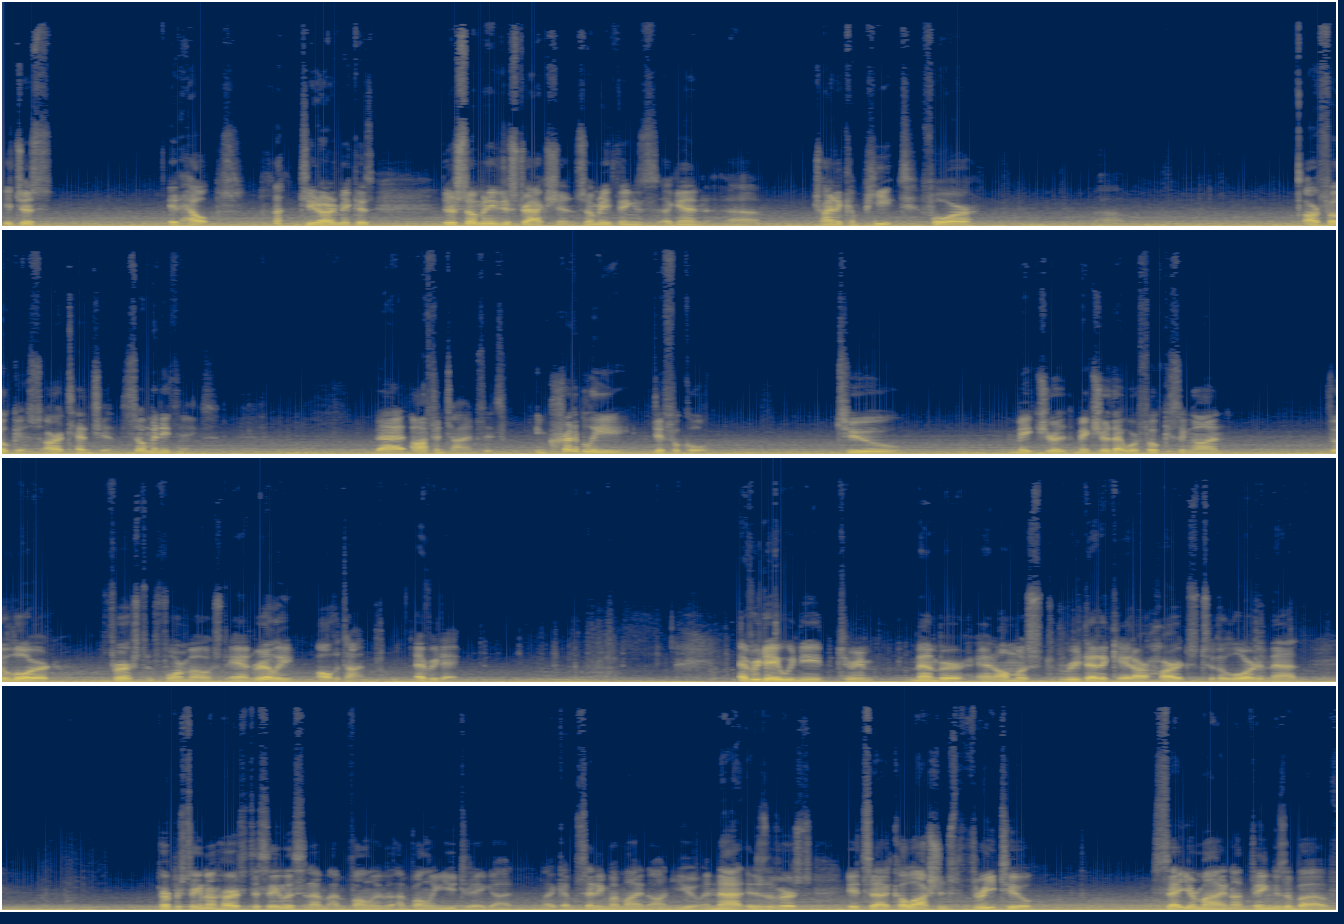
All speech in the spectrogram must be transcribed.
it just it helps. Do you know what I mean? Because there's so many distractions, so many things. Again, uh, trying to compete for um, our focus, our attention. So many things that oftentimes it's incredibly difficult to make sure make sure that we're focusing on the Lord first and foremost, and really all the time, every day. Every day we need to remember and almost rededicate our hearts to the Lord in that purposing in our hearts to say, listen, I'm, I'm following I'm following you today, God. Like I'm setting my mind on you. And that is the verse. It's uh, Colossians 3 2. Set your mind on things above,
